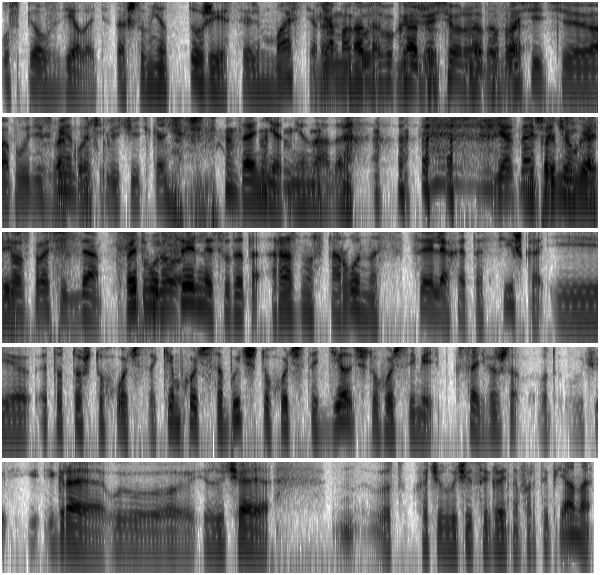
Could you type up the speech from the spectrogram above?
успел сделать. Так что у меня тоже есть цель мастера. Я могу Надо- звукорежиссера надо- надо за- попросить э, аплодисменты закончить. включить, конечно. Да нет, не надо. Я знаешь, о чем хотел спросить, да. Поэтому Но- цельность, вот эта разносторонность в целях, это фишка, и это то, что хочется. Кем хочется быть, что хочется делать, что хочется иметь. Кстати, потому что вот играя, изучая, вот хочу научиться играть на фортепиано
